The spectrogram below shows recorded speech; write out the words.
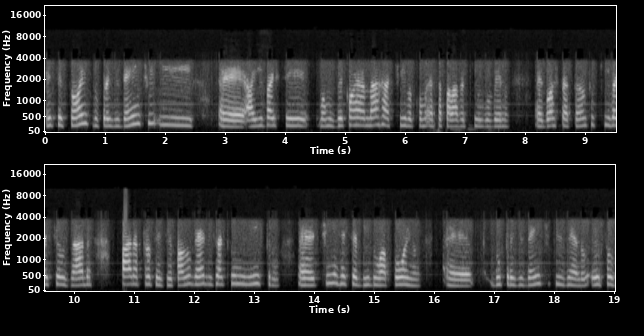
exceções do presidente e é, aí vai ser, vamos ver qual é a narrativa, como essa palavra que o governo é, gosta tanto, que vai ser usada para proteger Paulo Guedes, já que o ministro é, tinha recebido o apoio é, do presidente dizendo eu sou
